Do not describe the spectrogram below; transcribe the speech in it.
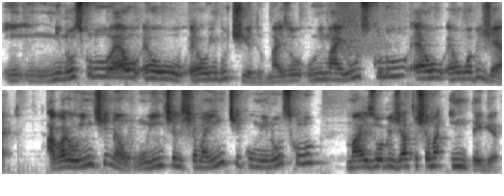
em, em minúsculo é o, é, o, é o embutido, mas o, o em maiúsculo é o, é o objeto. Agora o int não. O int ele chama int com minúsculo, mas o objeto chama integer.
